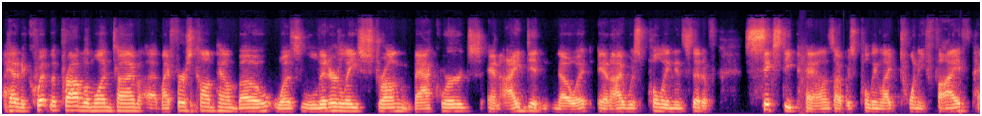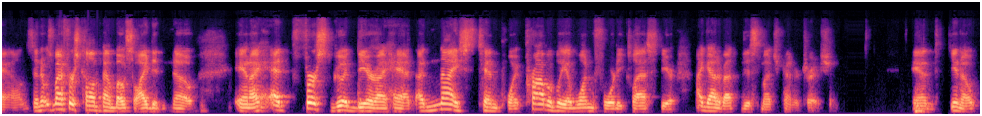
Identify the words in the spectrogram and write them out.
I had an equipment problem one time. Uh, my first compound bow was literally strung backwards, and I didn't know it. And I was pulling instead of 60 pounds, I was pulling like 25 pounds. And it was my first compound bow, so I didn't know. And I had first good deer I had, a nice 10 point, probably a 140 class deer. I got about this much penetration. And, you know,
